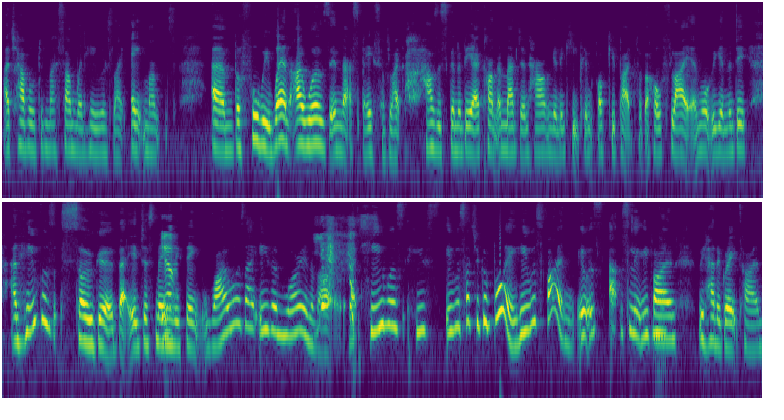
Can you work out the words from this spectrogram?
I travelled with my son when he was like eight months, um, before we went, I was in that space of like, how's this going to be? I can't imagine how I'm going to keep him occupied for the whole flight and what we're going to do. And he was so good that it just made yep. me think, why was I even worrying about yes. it? Like he was, he's, he was such a good boy. He was fine. It was absolutely fine. We had a great time.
